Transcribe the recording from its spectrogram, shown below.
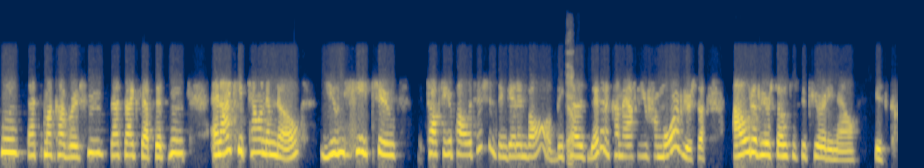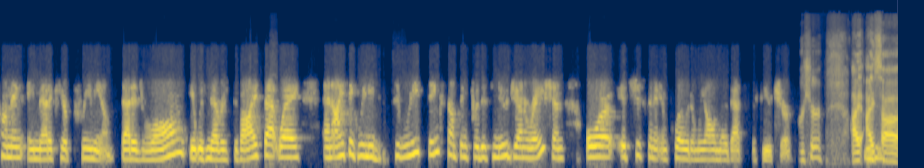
hmm that's my coverage. Hmm that's i accept it. Hmm. And i keep telling them no you need to talk to your politicians and get involved because yep. they're going to come after you for more of your stuff. Out of your Social Security now is coming a Medicare premium. That is wrong. It was never devised that way. And I think we need to rethink something for this new generation, or it's just going to implode. And we all know that's the future. For sure. I, mm-hmm. I saw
